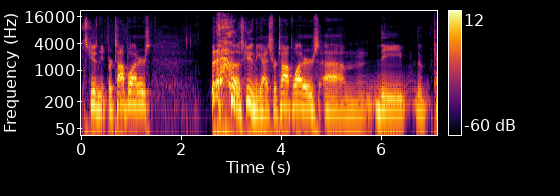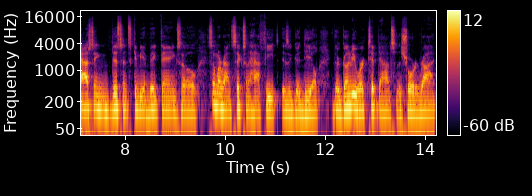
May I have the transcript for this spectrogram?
excuse me, for top waters, excuse me, guys, for top waters, um, the the casting distance can be a big thing. So somewhere around six and a half feet is a good deal. They're going to be worked tip down, so the shorter rod.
